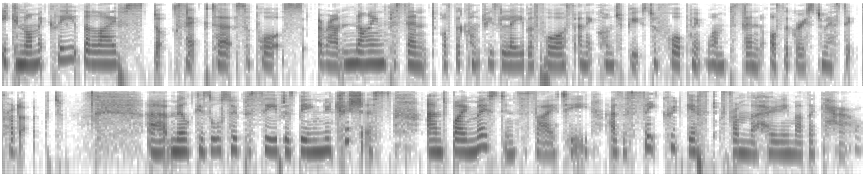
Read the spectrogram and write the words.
Economically, the livestock sector supports around 9% of the country's labour force and it contributes to 4.1% of the gross domestic product. Uh, milk is also perceived as being nutritious and by most in society as a sacred gift from the Holy Mother Cow.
